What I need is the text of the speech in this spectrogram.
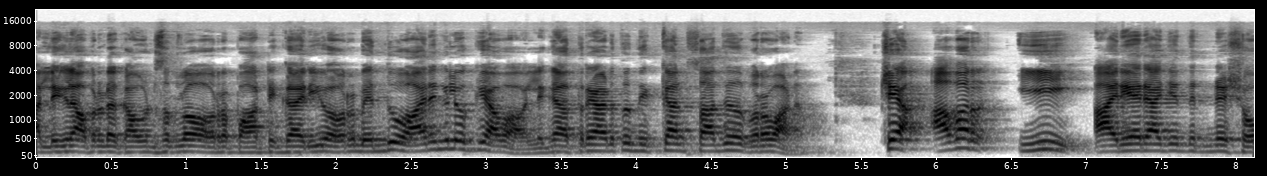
അല്ലെങ്കിൽ അവരുടെ കൗൺസിലറോ അവരുടെ പാർട്ടിക്കാരിയോ അവരുടെ ബന്ധു ആരെങ്കിലുമൊക്കെ ആവാം. അല്ലെങ്കിൽ അത്രയും അടുത്ത് നിൽക്കാൻ സാധ്യത കുറവാണ്. പക്ഷേ അവർ ഈ ആര്യ രാജേന്ദ്രന്റെ ഷോ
